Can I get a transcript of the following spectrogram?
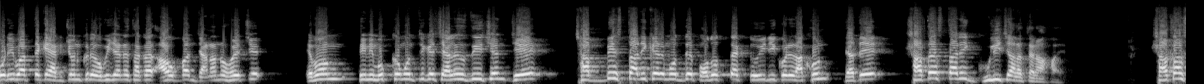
পরিবার থেকে একজন করে অভিযানে থাকার আহ্বান জানানো হয়েছে এবং তিনি মুখ্যমন্ত্রীকে চ্যালেঞ্জ দিয়েছেন যে ছাব্বিশ তারিখের মধ্যে পদত্যাগ তৈরি করে রাখুন যাতে সাতাশ তারিখ গুলি চালাতে না হয়। সাতাশ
